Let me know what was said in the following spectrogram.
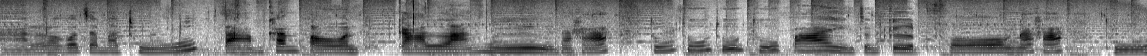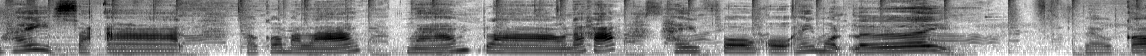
อ่าแล้วเราก็จะมาถูตามขั้นตอนการล้างมือนะคะ ถูถูถูถูไปจนเกิดฟองนะคะ ถูให้สะอาด แล้วก็มาล้างน้ำเปล่านะคะ ให้ฟองออกให้หมดเลย แล้วก็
